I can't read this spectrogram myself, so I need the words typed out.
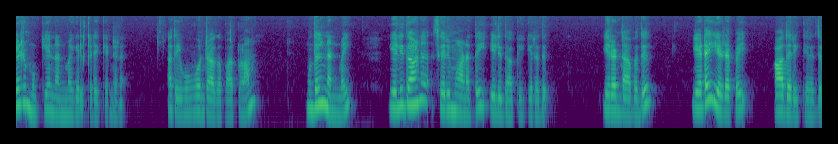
ஏழு முக்கிய நன்மைகள் கிடைக்கின்றன. அதை ஒவ்வொன்றாக பார்க்கலாம். முதல் நன்மை எளிதான செரிமானத்தை எளிதாக்குகிறது. இரண்டாவது எடை இழப்பை ஆதரிக்கிறது.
